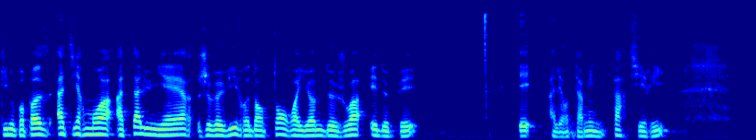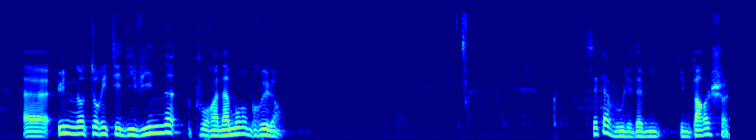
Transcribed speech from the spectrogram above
qui nous propose Attire-moi à ta lumière, je veux vivre dans ton royaume de joie et de paix. Et allez, on termine par Thierry. Euh, une autorité divine pour un amour brûlant. C'est à vous, les amis. Une parole choc.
